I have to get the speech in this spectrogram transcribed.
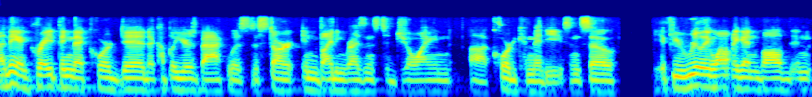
I think a great thing that CORD did a couple years back was to start inviting residents to join uh, CORD committees. And so, if you really want to get involved in,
